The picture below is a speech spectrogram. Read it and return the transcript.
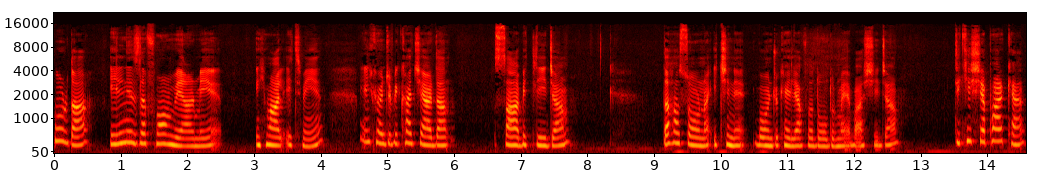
Burada elinizle form vermeyi ihmal etmeyin. İlk önce birkaç yerden sabitleyeceğim. Daha sonra içini boncuk elyafla doldurmaya başlayacağım. Dikiş yaparken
